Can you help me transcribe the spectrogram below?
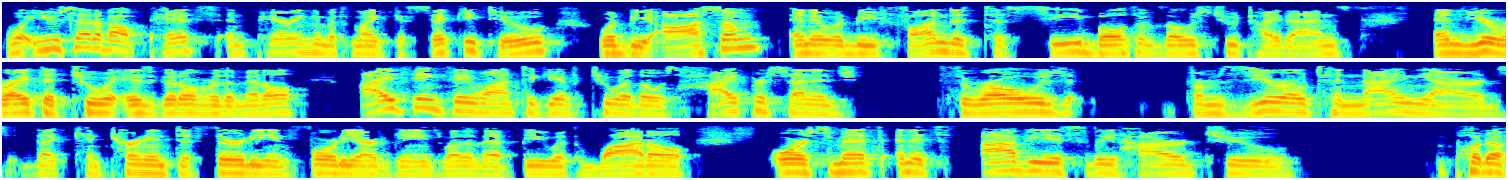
what you said about Pitts and pairing him with Mike Gesicki too would be awesome, and it would be fun to, to see both of those two tight ends and you're right that Tua is good over the middle. I think they want to give Tua those high percentage throws from zero to nine yards that can turn into 30 and 40 yard gains, whether that be with Waddle or Smith. And it's obviously hard to put a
